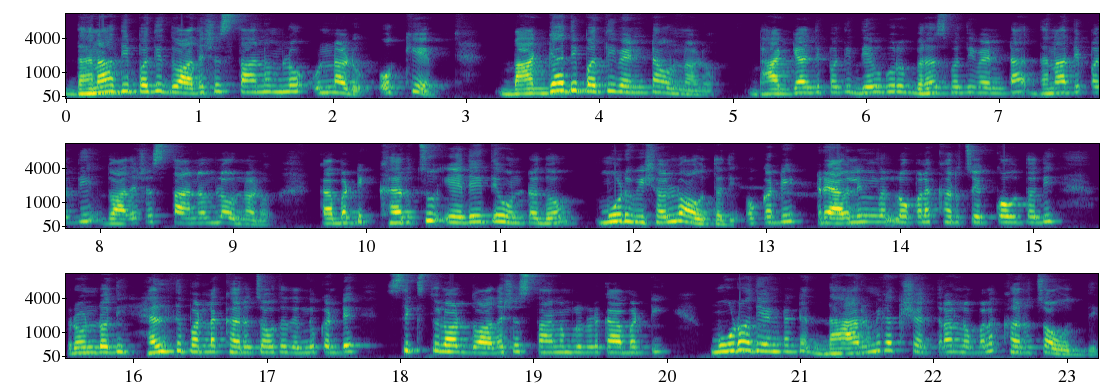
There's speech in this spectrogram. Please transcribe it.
ధనాధిపతి ద్వాదశ స్థానంలో ఉన్నాడు. ఓకే. భాగ్యాధిపతి వెంట ఉన్నాడు. భాగ్యాధిపతి దేవుగురు బృహస్పతి వెంట ధనాధిపతి ద్వాదశ స్థానంలో ఉన్నాడు. కాబట్టి ఖర్చు ఏదైతే ఉంటుందో మూడు విషయాల్లో అవుతుంది. ఒకటి ట్రావెలింగ్ లోపల ఖర్చు ఎక్కువ అవుతుంది. రెండోది హెల్త్ పట్ల ఖర్చు అవుతుంది. ఎందుకంటే సిక్స్త్ లాట్ ద్వాదశ స్థానంలో ఉన్నాడు కాబట్టి మూడోది ఏంటంటే ధార్మిక క్షేత్రాల లోపల ఖర్చు అవుద్ది.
